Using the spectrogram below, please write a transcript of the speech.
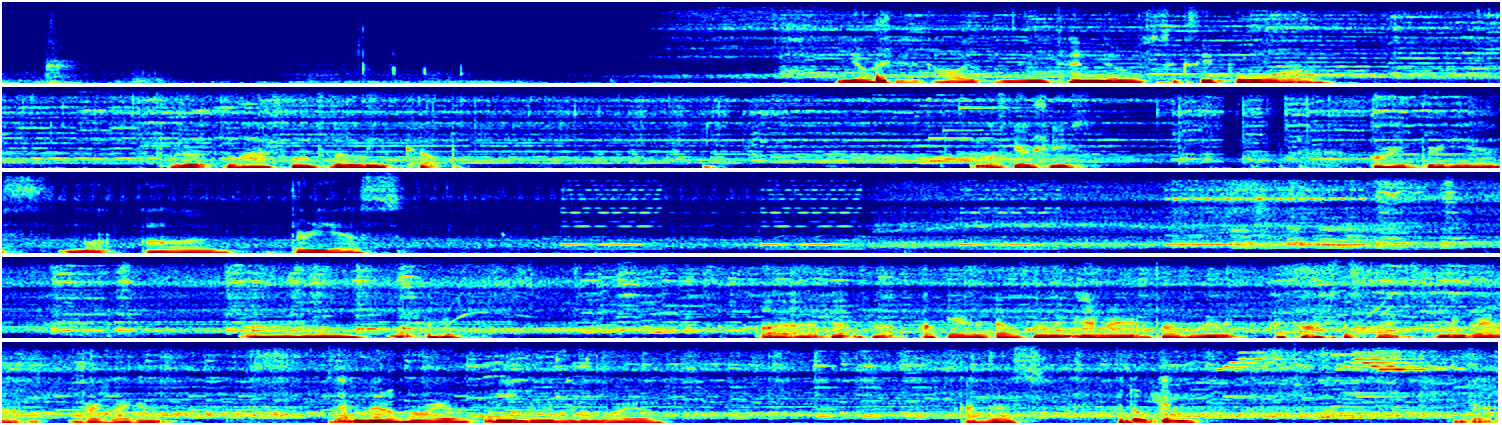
Yoshi's College Nintendo 64. For the last one for the Leaf Cup. Most Yoshis. Alright, 3DS. Mar uh, 3DS. Um, what the heck? Oh, uh, that, that, okay, that, that was something. Never mind. I thought something. I thought something on the ground for a second. Is that Metal Mario? What are you doing, Metal Mario? Have this. Hadouken! Okay.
